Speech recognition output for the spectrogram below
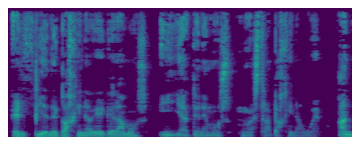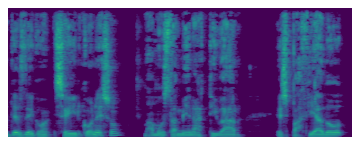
el pie de página que queramos y ya tenemos nuestra página web. Antes de seguir con eso, vamos también a activar espaciado,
